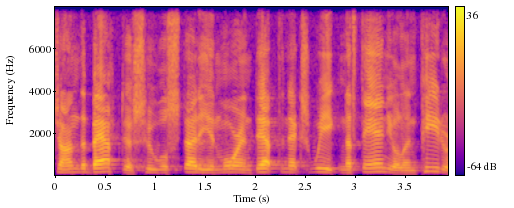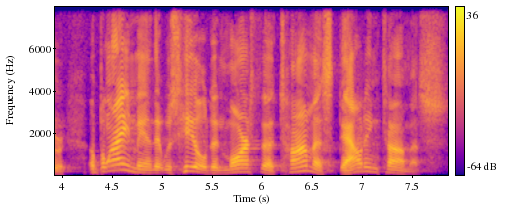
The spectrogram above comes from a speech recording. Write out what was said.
John the Baptist, who we'll study in more in depth next week, Nathaniel and Peter, a blind man that was healed, and Martha, Thomas, doubting Thomas.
